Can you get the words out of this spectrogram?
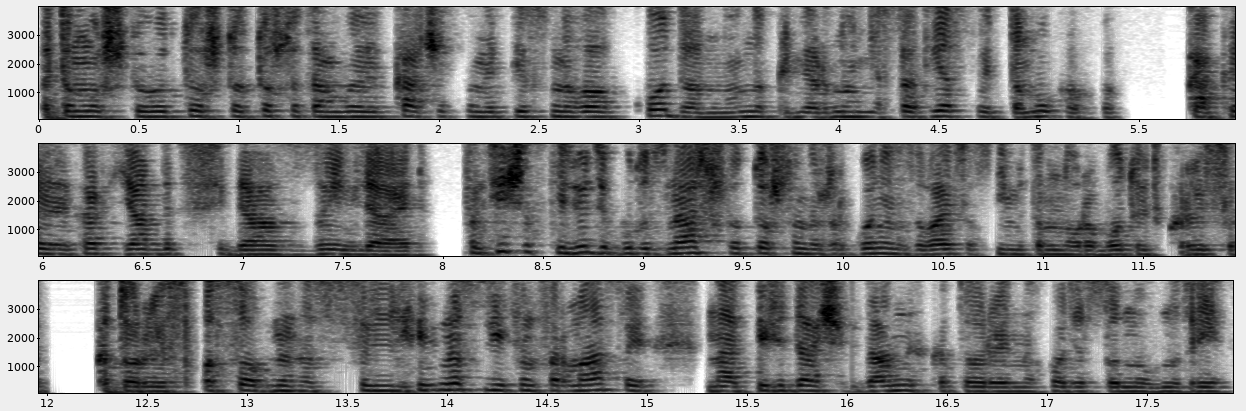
потому что то что то что там качество написанного кода ну например ну не соответствует тому как как, как Яндекс себя заявляет. Фактически люди будут знать, что то, что на жаргоне называется, с ними там ну, работают крысы, которые способны на слив, на слив информации, на передачу данных, которые находятся ну, внутри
